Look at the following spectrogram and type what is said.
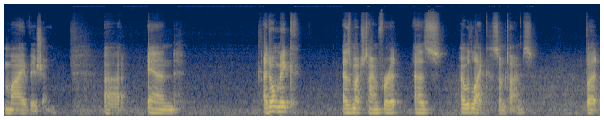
my vision. Uh, and i don't make as much time for it as i would like sometimes but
